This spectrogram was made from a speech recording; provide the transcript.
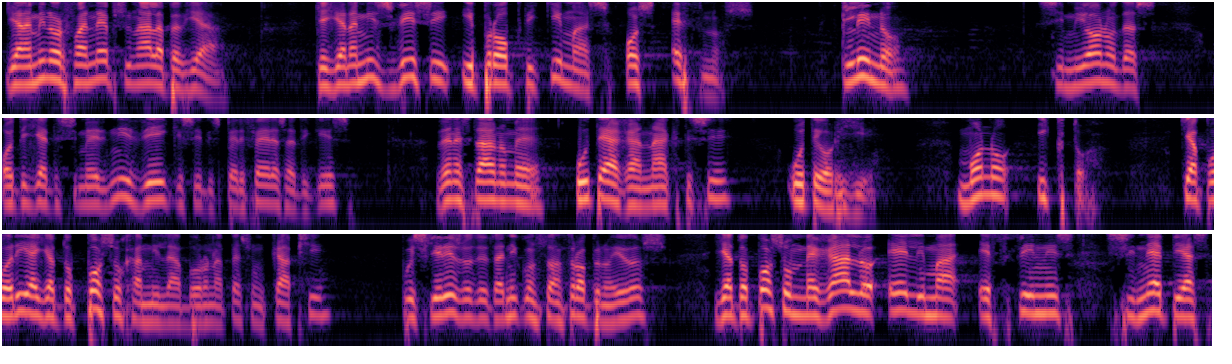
Για να μην ορφανέψουν άλλα παιδιά και για να μην σβήσει η προοπτική μας ως έθνος. Κλείνω σημειώνοντας ότι για τη σημερινή διοίκηση της Περιφέρειας Αττικής δεν αισθάνομαι ούτε αγανάκτηση, ούτε οργή. Μόνο ήκτο και απορία για το πόσο χαμηλά μπορούν να πέσουν κάποιοι που ισχυρίζονται ότι ανήκουν στο ανθρώπινο είδος, για το πόσο μεγάλο έλλειμμα ευθύνης, συνέπειας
